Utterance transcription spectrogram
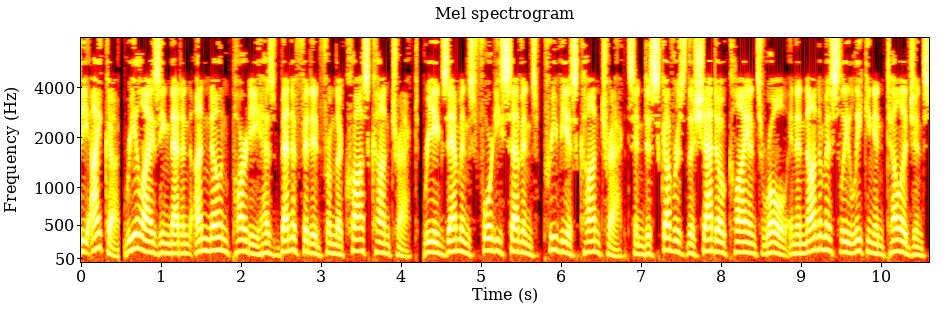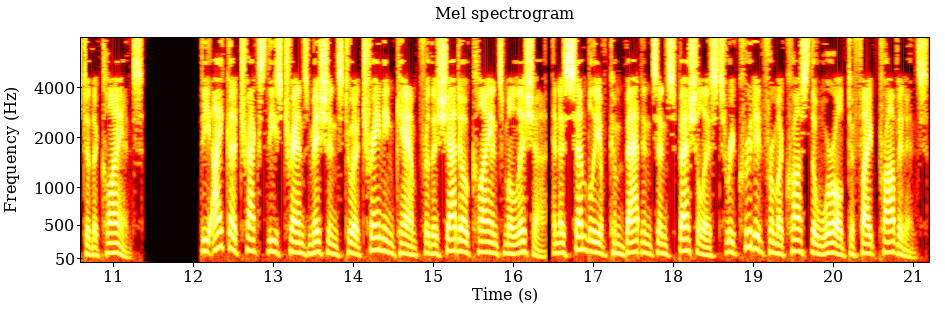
The ICA, realizing that an unknown party has benefited from the Cross contract, re-examines 47's previous contracts and discovers the Shadow client's role in anonymously leaking intelligence to the clients. The ICA tracks these transmissions to a training camp for the Shadow Clients Militia, an assembly of combatants and specialists recruited from across the world to fight Providence.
